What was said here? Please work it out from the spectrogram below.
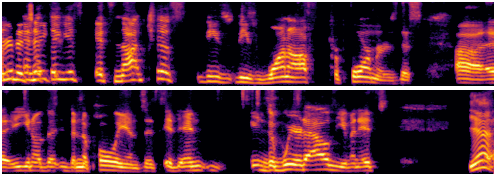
You're And- going to take the thing is, it's not just these these one off performers. This, uh, you know, the, the Napoleons. It's it, and the Weird Al's even. It's yeah,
